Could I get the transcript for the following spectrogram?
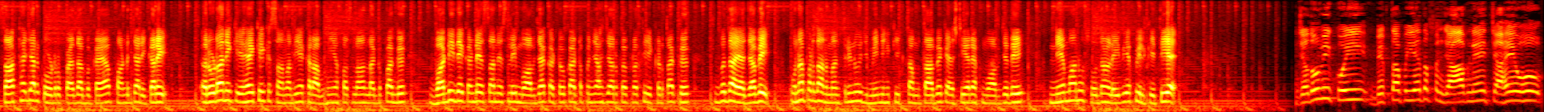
60000 ਕਰੋੜ ਰੁਪਏ ਦਾ ਬਕਾਇਆ ਫੰਡ ਜਾਰੀ ਕਰੇ। ਅਰੋੜਾ ਨੇ ਕਿਹਾ ਕਿ ਕਿਸਾਨਾਂ ਦੀਆਂ ਖਰਾਬ ਹੋਈਆਂ ਫਸਲਾਂ ਲਗਭਗ ਵਾਢੀ ਦੇ ਕੰਢੇ ਸਨ, ਇਸ ਲਈ ਮੁਆਵਜ਼ਾ ਘੱਟੋ-ਘੱਟ 50000 ਰੁਪਏ ਪ੍ਰਤੀ ਏਕੜ ਤੱਕ ਵਧਾਇਆ ਜਾਵੇ। ਉਹਨਾਂ ਪ੍ਰਧਾਨ ਮੰਤਰੀ ਨੂੰ ਜ਼ਮੀਨੀ ਹਕੀਕਤਾਂ ਮੁਤਾਬਕ ਐਸਟੀਆਰਐਫ ਮੁਆਵਜ਼ੇ ਦੇ ਨਿਯਮਾਂ ਨੂੰ ਸੋਧਣ ਲਈ ਵੀ ਅਪੀਲ ਕੀਤੀ ਹੈ। ਜਦੋਂ ਵੀ ਕੋਈ ਵਿਪਤਾ ਪਈ ਹੈ ਤਾਂ ਪੰਜਾਬ ਨੇ ਚਾਹੇ ਉਹ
